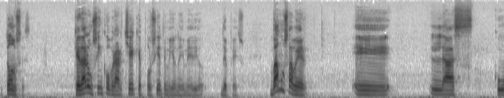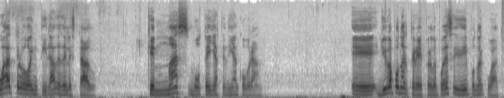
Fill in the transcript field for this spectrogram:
Entonces, quedaron sin cobrar cheques por 7 millones y medio de pesos. Vamos a ver eh, las cuatro entidades del Estado que más botellas tenían cobrando. Eh, yo iba a poner tres, pero después decidí poner cuatro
